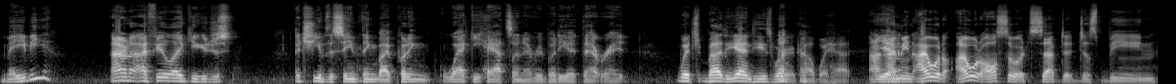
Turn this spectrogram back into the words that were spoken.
Maybe, I don't know. I feel like you could just achieve the same thing by putting wacky hats on everybody at that rate. Which by the end he's wearing a cowboy hat. I, yeah. I mean, I would I would also accept it just being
